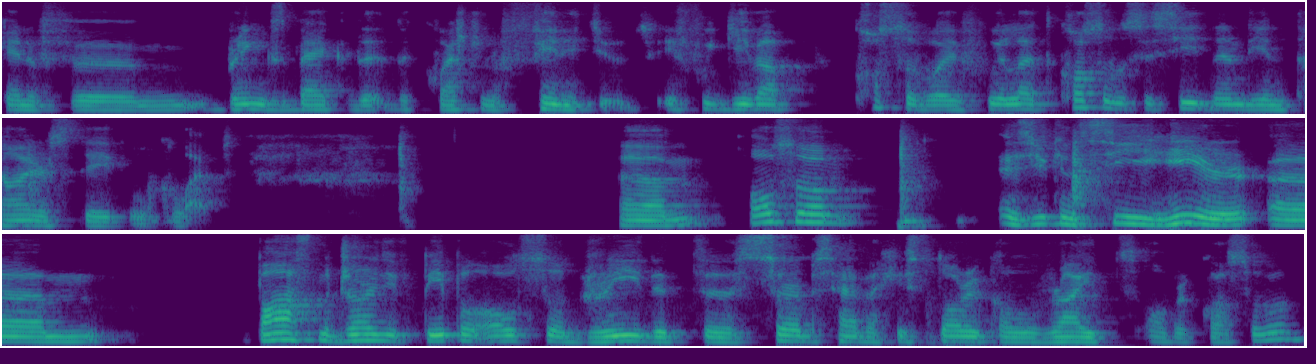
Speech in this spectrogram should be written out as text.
kind of um, brings back the, the question of finitude. If we give up Kosovo, if we let Kosovo secede, then the entire state will collapse. Um, also, as you can see here, um, vast majority of people also agree that uh, Serbs have a historical right over Kosovo.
